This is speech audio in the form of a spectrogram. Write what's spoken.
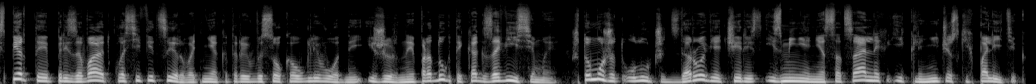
Эксперты призывают классифицировать некоторые высокоуглеводные и жирные продукты как зависимые, что может улучшить здоровье через изменение социальных и клинических политик.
